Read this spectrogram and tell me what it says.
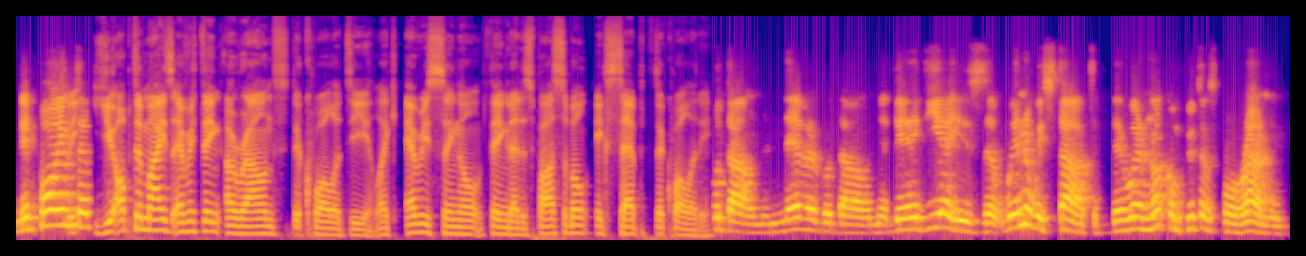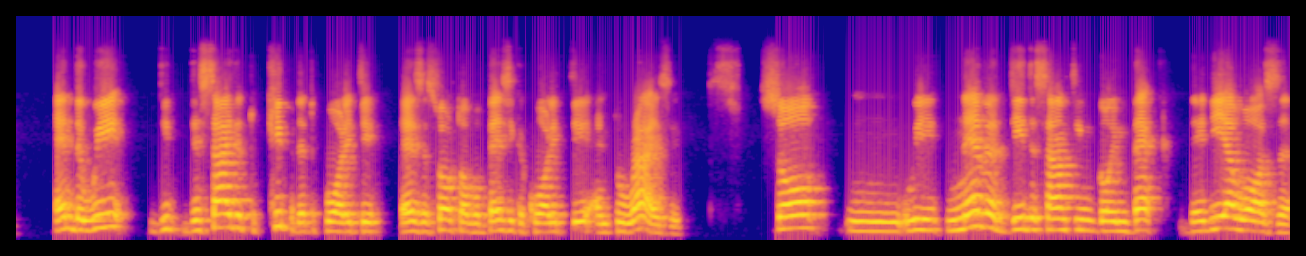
The point so you optimize everything around the quality, like every single thing that is possible except the quality. Go down, never go down. The idea is uh, when we started, there were no computers for running, and we did, decided to keep that quality as a sort of a basic quality and to rise it. So mm, we never did something going back the idea was uh,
